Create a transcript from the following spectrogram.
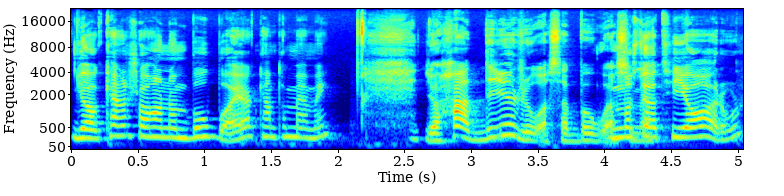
Jag kanske har någon boa jag kan ta med mig. Jag hade ju en rosa boa. Du som måste jag, ha tiaror.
